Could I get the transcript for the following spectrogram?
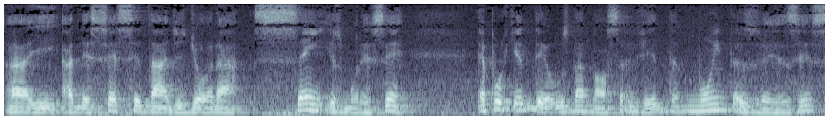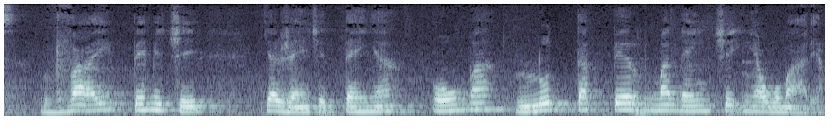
aí a necessidade de orar sem esmorecer, é porque Deus na nossa vida muitas vezes vai permitir que a gente tenha uma luta permanente em alguma área.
